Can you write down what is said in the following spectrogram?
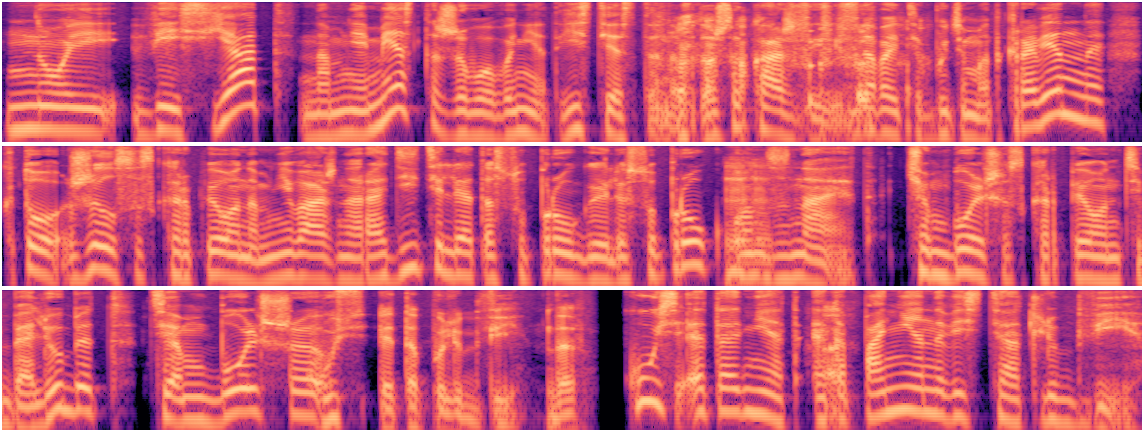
но и весь яд, на мне места живого нет, естественно, потому что каждый, давайте будем откровенны, кто жил со скорпионом, неважно, родители это супруга или супруг, он знает. Чем больше скорпион тебя любит, тем больше... Пусть это по любви, да? Кусь это нет, это А. по ненависти от любви.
